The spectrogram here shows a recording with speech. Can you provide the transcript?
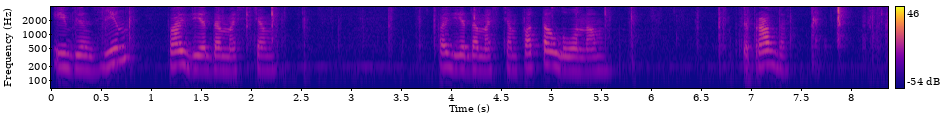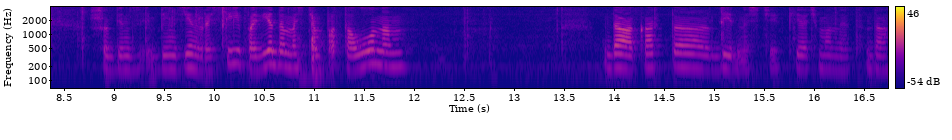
і бензин по відомостям. По відомостям, по талонам. Це правда? Що бензин в Росії по відомостям, по талонам. Да, карта бідності. 5 монет, да.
